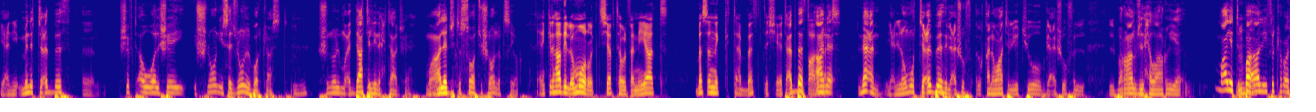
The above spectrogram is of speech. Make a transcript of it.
يعني من التعبث آه شفت أول شيء شلون يسجلون البودكاست. شنو المعدات اللي نحتاجها معالجة الصوت شلون تصير. يعني كل هذه الأمور اكتشفتها والفنيات بس إنك تعبثت دشيت تعبثت. أنا نعم يعني لو مو تعبث اللي أشوف القنوات اليوتيوب اللي أشوف ال- البرامج الحوارية ما جت. ببالي فكرة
